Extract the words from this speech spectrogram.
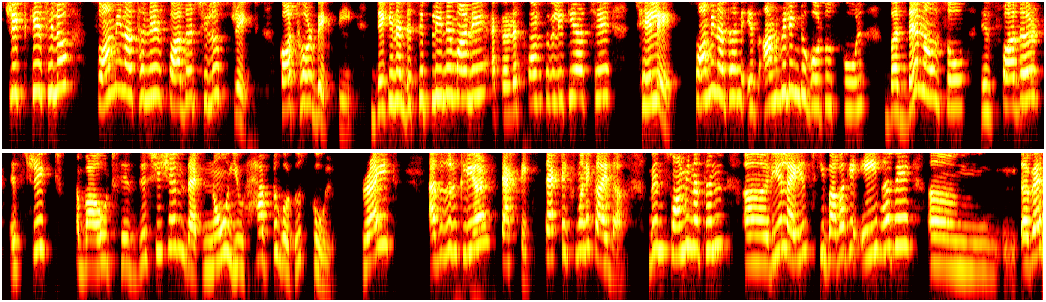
স্ট্রিক্ট কে ছিল? স্বামীনাথনের ফাদার ছিল স্ট্রিক্ট, কঠোর ব্যক্তি, যে কিনা ডিসিপ্লিনে মানে একটা রেসপন্সিবিলিটি আছে। ছেলে, Swaminathan is unwilling to go to school but then also his father is strict about his decision that no, you have to go to school, right? এতদূর ক্লিয়ার ট্যাকটিক্স ট্যাকটিক্স মানে কায়দা। বেন স্বামীনাথন রিয়েলাইজড কি বাবাকে এইভাবে অ্যাওয়্যার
